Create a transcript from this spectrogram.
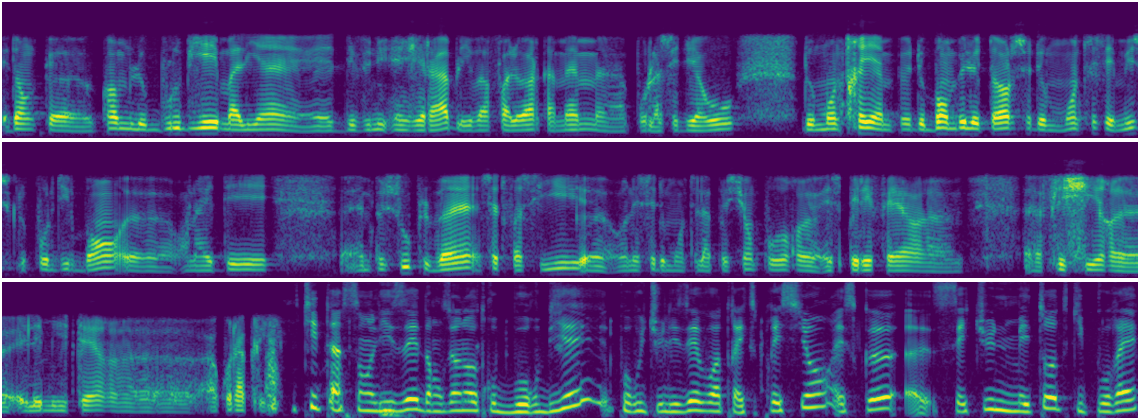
Et donc, euh, comme le bourbier malien est devenu ingérable, il va falloir quand même, euh, pour la CDAO, de montrer un peu, de bomber le torse, de montrer ses muscles pour dire, bon, euh, on a été un peu souple, ben, cette fois-ci, on essaie de monter la pression pour espérer faire fléchir les militaires à Conakry. Quitte à s'enliser dans un autre bourbier, pour utiliser votre expression, est-ce que c'est une méthode qui pourrait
